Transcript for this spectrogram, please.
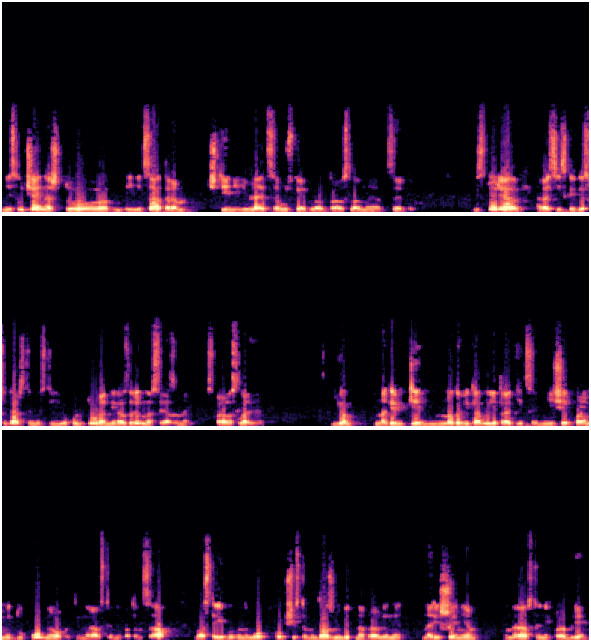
Не случайно, что инициатором чтения является Русская Православная Церковь. История российской государственности, ее культура неразрывно связана с православием. Ее многовековые традиции, неисчерпаемый духовный опыт и нравственный потенциал востребованным обществом и должны быть направлены на решение нравственных проблем,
